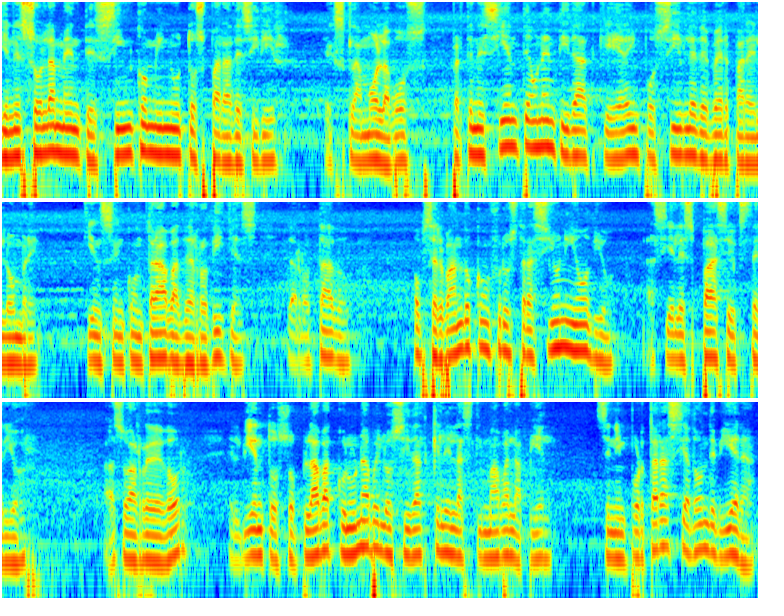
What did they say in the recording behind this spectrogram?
Tienes solamente cinco minutos para decidir, exclamó la voz, perteneciente a una entidad que era imposible de ver para el hombre, quien se encontraba de rodillas, derrotado, observando con frustración y odio hacia el espacio exterior. A su alrededor, el viento soplaba con una velocidad que le lastimaba la piel. Sin importar hacia dónde viera,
